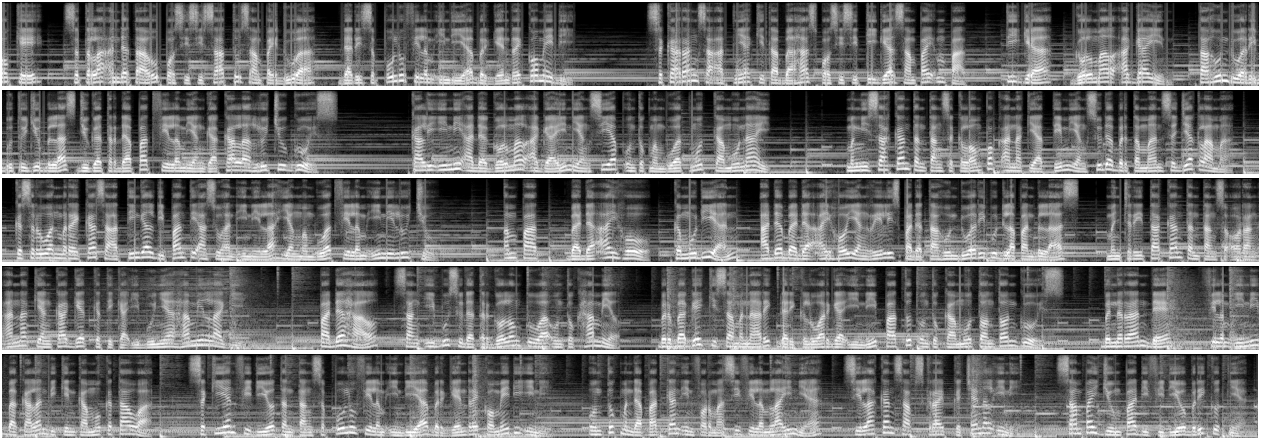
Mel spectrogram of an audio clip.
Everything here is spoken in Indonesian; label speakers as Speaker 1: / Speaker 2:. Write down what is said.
Speaker 1: Oke, setelah Anda tahu posisi 1-2 dari 10 film India bergenre komedi. Sekarang saatnya kita bahas posisi 3-4. 3. Golmal Again. Tahun 2017 juga terdapat film yang gak kalah lucu guys. Kali ini ada Golmal Again yang siap untuk membuat mood kamu naik. Mengisahkan tentang sekelompok anak yatim yang sudah berteman sejak lama. Keseruan mereka saat tinggal di panti asuhan inilah yang membuat film ini lucu. 4. Bada Aiho. Kemudian, ada Bada Aiho yang rilis pada tahun 2018, menceritakan tentang seorang anak yang kaget ketika ibunya hamil lagi. Padahal, sang ibu sudah tergolong tua untuk hamil. Berbagai kisah menarik dari keluarga ini patut untuk kamu tonton guys. Beneran deh, film ini bakalan bikin kamu ketawa. Sekian video tentang 10 film India bergenre komedi ini. Untuk mendapatkan informasi film lainnya, silakan subscribe ke channel ini. Sampai jumpa di video berikutnya.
